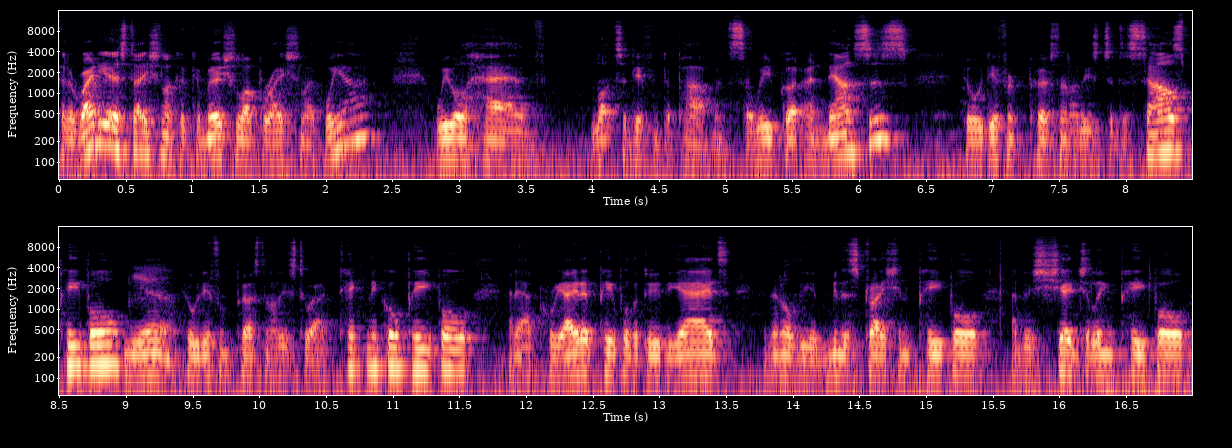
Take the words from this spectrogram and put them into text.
at a radio station like a commercial operation like we are, we will have lots of different departments. So, we've got announcers who are different personalities to the salespeople, Yeah. who are different personalities to our technical people and our creative people that do the ads, and then all the administration people and the scheduling people,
